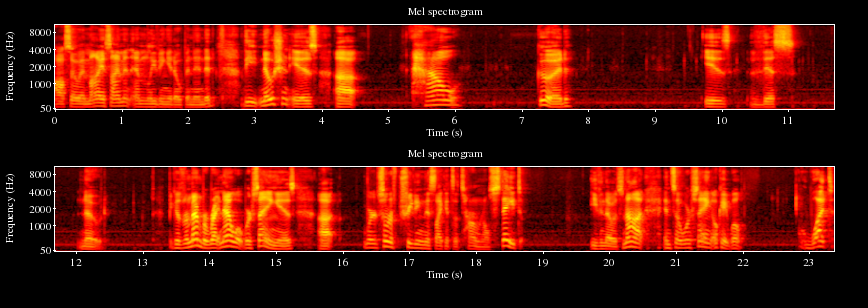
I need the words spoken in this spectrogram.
also, in my assignment, am leaving it open-ended. The notion is uh, how good is this node? Because remember, right now what we're saying is uh, we're sort of treating this like it's a terminal state, even though it's not. And so we're saying, okay, well, what,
